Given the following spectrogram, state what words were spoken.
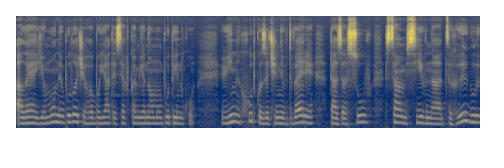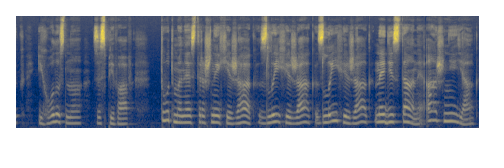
але йому не було чого боятися в кам'яному будинку. Він хутко зачинив двері та засув, сам сів на дзгиглик і голосно заспівав. Тут мене страшний хижак, злий хижак, злий хижак не дістане аж ніяк,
